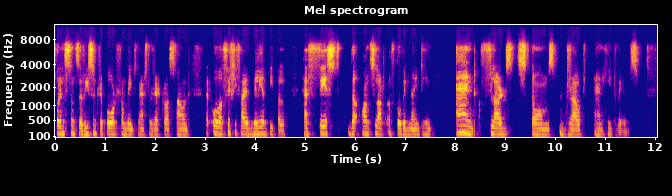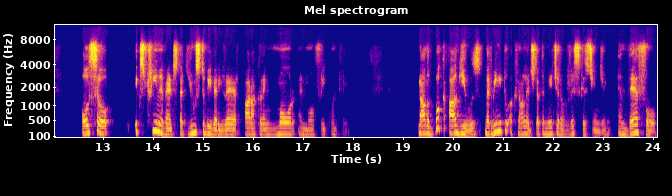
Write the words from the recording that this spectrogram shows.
for instance, a recent report from the International Red Cross found that over 55 million people have faced the onslaught of COVID-19 and floods, storms, drought, and heat waves. Also, extreme events that used to be very rare are occurring more and more frequently. Now, the book argues that we need to acknowledge that the nature of risk is changing, and therefore,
